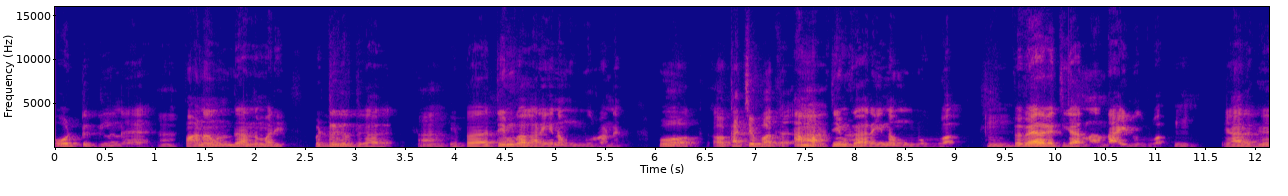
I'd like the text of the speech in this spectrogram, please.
ஓட்டுக்கு இல்லைன்னு. பணம் வந்து அந்த மாதிரி பெற்றுக்கிறதுக்காக. இப்ப திமுக காரங்கன்னா முந்நூறு ரூபான்னு ஓ ஓ, கட்சி பார்த்து ஆமா. திமுக காரங்கன்னா முந்நூறு ரூபா. இப்ப வேற கட்சிக்காரனா இருந்தா ஐநூறு ரூபா. யாருக்கு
